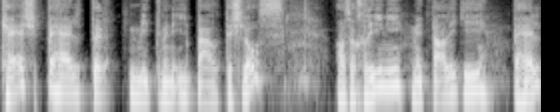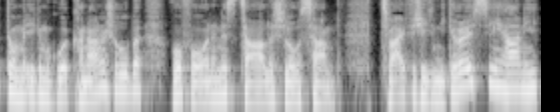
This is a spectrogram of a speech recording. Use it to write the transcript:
Cashbehälter mit einem eingebauten Schloss. Also kleine, metallige Behälter, die man irgendwo gut kann anschrauben kann, die vorne ein Zahlenschloss haben. Zwei verschiedene Grössen habe ich.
